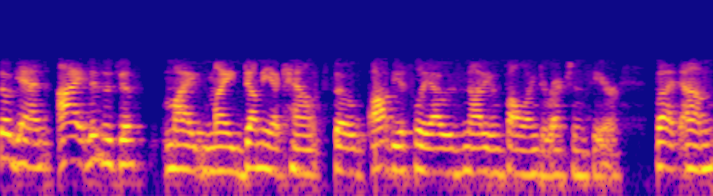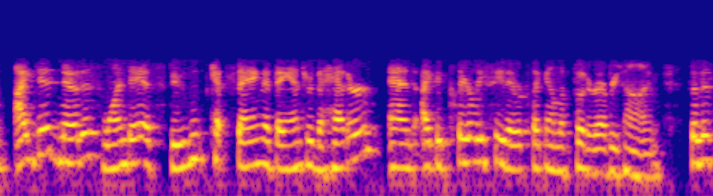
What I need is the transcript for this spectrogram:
So again, I this is just my my dummy account, so obviously I was not even following directions here. But um, I did notice one day a student kept saying that they entered the header, and I could clearly see they were clicking on the footer every time. So this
